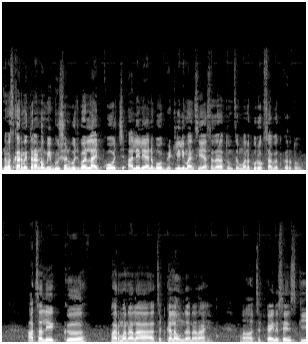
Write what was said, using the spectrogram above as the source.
नमस्कार मित्रांनो मी भूषण भुजबळ लाईफ कोच आलेले अनुभव भेटलेली माणसे या सदरात तुमचं मनपूर्वक स्वागत करतो. आजचा लेख फार मनाला चटका लावून जाणार आहे. चटका इन अ सेन्स की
